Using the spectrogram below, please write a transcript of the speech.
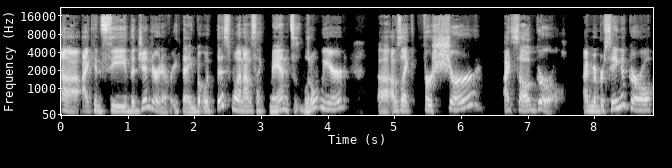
uh, I can see the gender and everything. But with this one, I was like, man, it's a little weird. Uh, I was like, for sure, I saw a girl. I remember seeing a girl.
